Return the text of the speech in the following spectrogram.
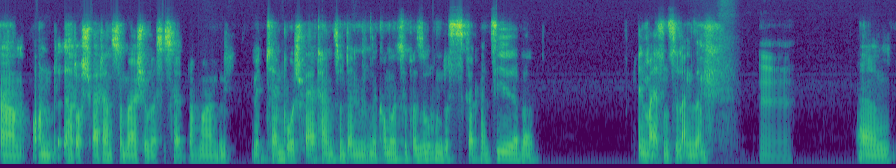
Ähm, und er hat auch Schwertanz zum Beispiel, was ist halt nochmal mit, mit Tempo Schwertanz und dann eine Kombo zu versuchen, das ist gerade mein Ziel, aber bin meistens zu langsam. Hm, Ähm,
